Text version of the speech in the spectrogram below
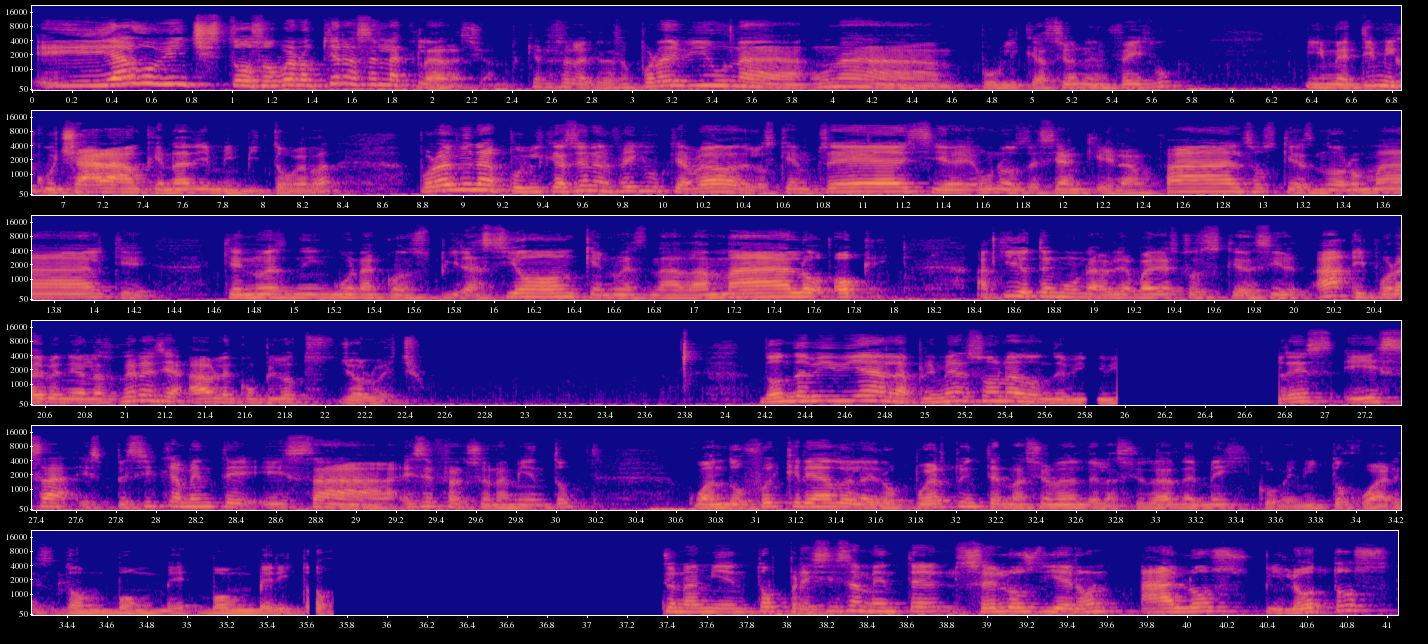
Y algo bien chistoso, bueno, quiero hacer la aclaración, quiero hacer la aclaración. Por ahí vi una, una publicación en Facebook y metí mi cuchara, aunque nadie me invitó, ¿verdad? Por ahí vi una publicación en Facebook que hablaba de los chemtrails y unos decían que eran falsos, que es normal, que, que no es ninguna conspiración, que no es nada malo. Ok, aquí yo tengo una, varias cosas que decir. Ah, y por ahí venía la sugerencia, hablen con pilotos, yo lo he hecho. ¿Dónde vivía? La primera zona donde vivía es esa, específicamente esa, ese fraccionamiento, cuando fue creado el Aeropuerto Internacional de la Ciudad de México, Benito Juárez, don Bombe, Bomberito precisamente se los dieron a los pilotos,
